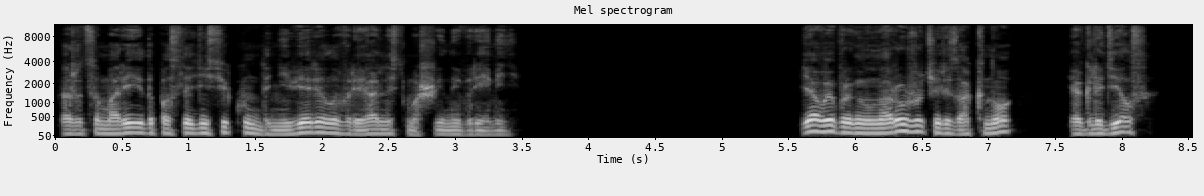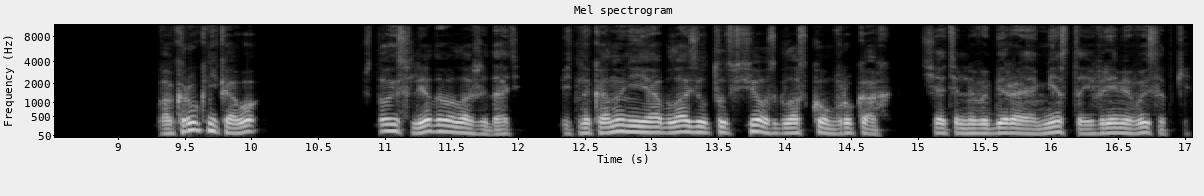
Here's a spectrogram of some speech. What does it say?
Кажется, Мария до последней секунды не верила в реальность машины времени. Я выпрыгнул наружу через окно и огляделся. Вокруг никого. Что и следовало ожидать, ведь накануне я облазил тут все с глазком в руках тщательно выбирая место и время высадки.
